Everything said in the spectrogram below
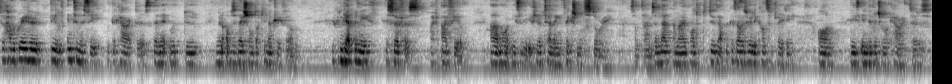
to have a greater deal of intimacy with the characters than it would do in an observational documentary film. You can get beneath the surface. I, I feel uh, more easily if you're telling a fictional story sometimes, and that and I wanted to do that because I was really concentrating on these individual characters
